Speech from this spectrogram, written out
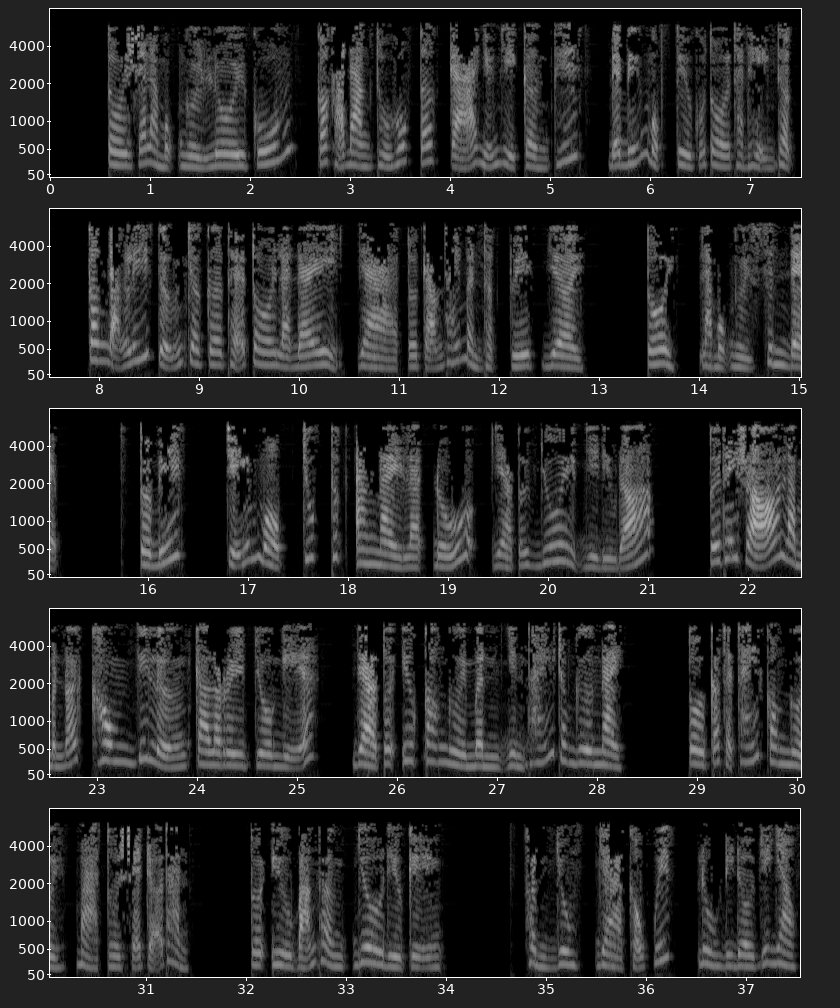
Tôi sẽ là một người lôi cuốn, có khả năng thu hút tất cả những gì cần thiết để biến mục tiêu của tôi thành hiện thực. Cân nặng lý tưởng cho cơ thể tôi là đây, và tôi cảm thấy mình thật tuyệt vời. Tôi là một người xinh đẹp. Tôi biết, chỉ một chút thức ăn này là đủ, và tôi vui vì điều đó. Tôi thấy rõ là mình nói không với lượng calorie vô nghĩa, và tôi yêu con người mình nhìn thấy trong gương này. Tôi có thể thấy con người mà tôi sẽ trở thành. Tôi yêu bản thân vô điều kiện. Hình dung và khẩu quyết luôn đi đôi với nhau.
